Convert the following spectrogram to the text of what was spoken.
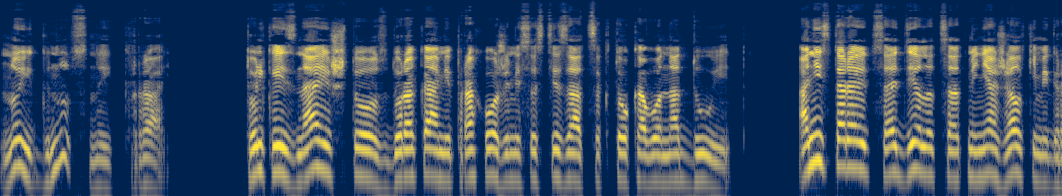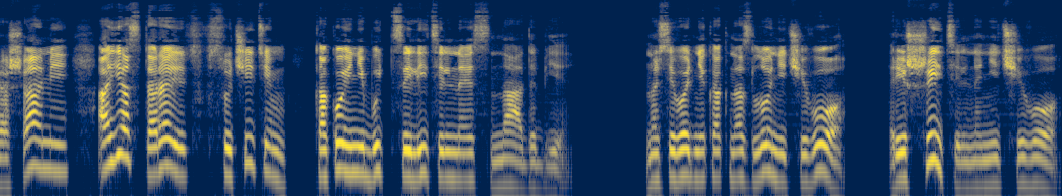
Ну и гнусный край. Только и знаешь, что с дураками-прохожими состязаться кто кого надует. Они стараются отделаться от меня жалкими грошами, а я стараюсь всучить им какое-нибудь целительное снадобье. Но сегодня, как назло, ничего, решительно ничего.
